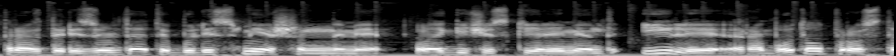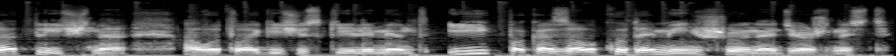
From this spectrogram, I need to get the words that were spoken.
Правда, результаты были смешанными. Логический элемент «или» работал просто отлично, а вот логический элемент «и» показал куда меньшую надежность.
